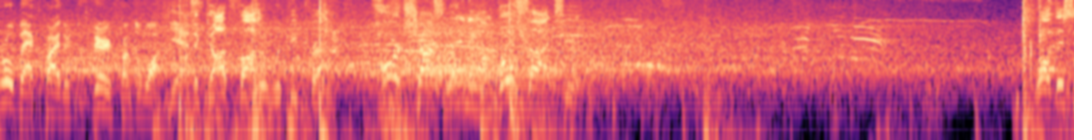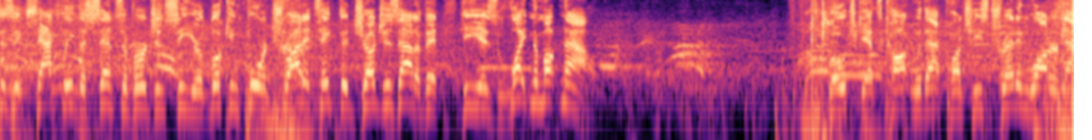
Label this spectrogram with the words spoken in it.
throwback fighter and he's very fun to watch. Yeah, the Godfather would be proud. Hard shots landing on both sides here. Well, this is exactly the sense of urgency you're looking for. Try to take the judges out of it. He is lighting them up now. Boach gets caught with that punch. He's treading water now.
